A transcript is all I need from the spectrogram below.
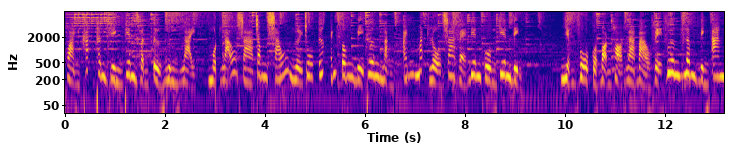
Khoảnh khắc thân hình thiên vận tử ngừng lại, một lão già trong sáu người chu tước ánh tông bị thương nặng, ánh mắt lộ ra vẻ điên cuồng kiên định. Nhiệm vụ của bọn họ là bảo vệ Vương Lâm bình an.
